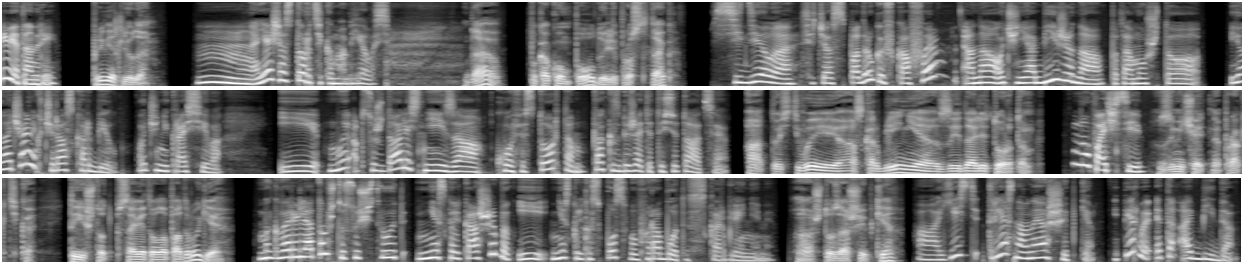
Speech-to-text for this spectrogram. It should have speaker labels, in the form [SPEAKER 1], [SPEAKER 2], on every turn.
[SPEAKER 1] Привет, Андрей.
[SPEAKER 2] Привет, Люда.
[SPEAKER 1] М, а я сейчас тортиком объелась.
[SPEAKER 2] Да, по какому поводу или просто так?
[SPEAKER 1] Сидела сейчас с подругой в кафе. Она очень обижена, потому что ее начальник вчера оскорбил. Очень некрасиво. И мы обсуждали с ней за кофе с тортом, как избежать этой ситуации.
[SPEAKER 2] А, то есть вы оскорбление заедали тортом.
[SPEAKER 1] Ну, почти.
[SPEAKER 2] Замечательная практика. Ты что-то посоветовала подруге?
[SPEAKER 1] Мы говорили о том, что существует несколько ошибок и несколько способов работы с оскорблениями.
[SPEAKER 2] А что за ошибки?
[SPEAKER 1] А, Есть три основные ошибки. И первое – это обида.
